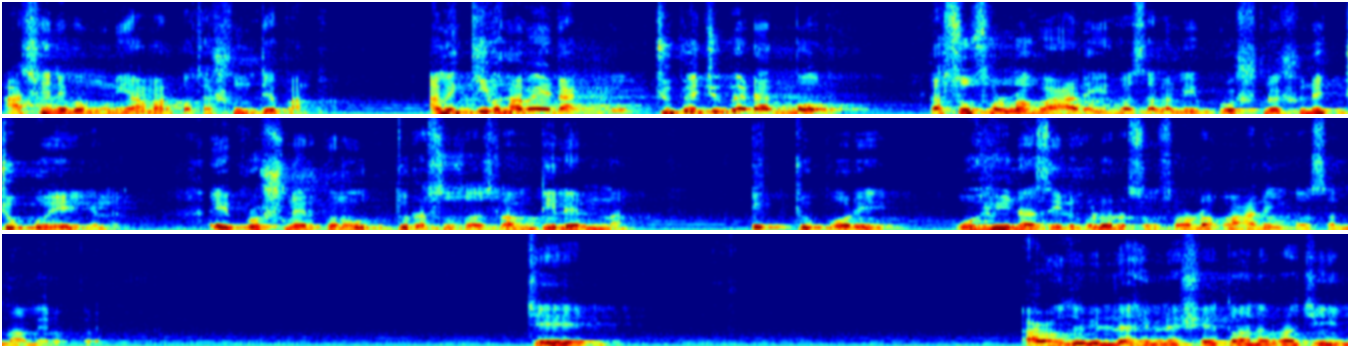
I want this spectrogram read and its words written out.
আছেন এবং উনি আমার কথা শুনতে পান? আমি কীভাবে ডাকবো? চুপে চুপে ডাকবো? রাসুল সাল্লাহ আলহি আসাল্লাম এই প্রশ্ন শুনে চুপ হয়ে গেলেন। এই প্রশ্নের কোনো উত্তর রাসুল সাল্লাম দিলেন না একটু পরে ওহি নাজিল হলো রসুল সাল্লাহ আলহি আসাল্লামের উপরে যে أعوذ بالله من الشيطان الرجيم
